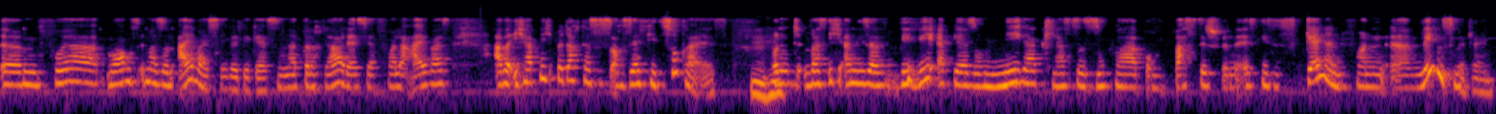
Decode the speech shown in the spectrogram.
ähm, vorher morgens immer so ein Eiweißriegel gegessen und habe gedacht, ja, der ist ja voller Eiweiß. Aber ich habe nicht bedacht, dass es auch sehr viel Zucker ist. Mhm. Und was ich an dieser WW-App ja so mega klasse, super bombastisch finde, ist dieses Scannen von ähm, Lebensmitteln.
